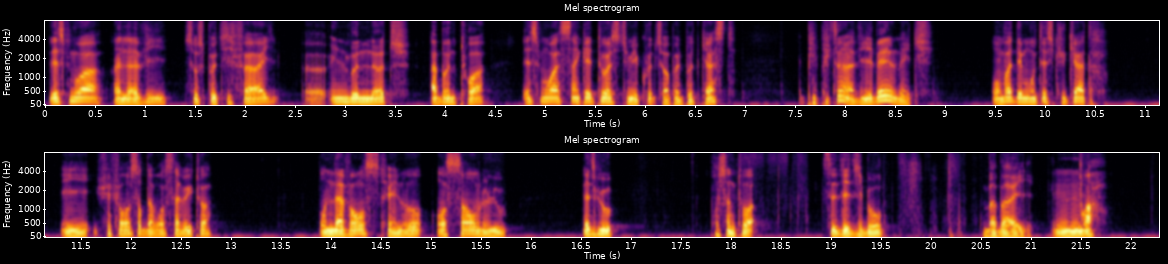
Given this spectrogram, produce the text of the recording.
Laisse-moi un avis sur Spotify, euh, une bonne note, abonne-toi. Laisse-moi 5 étoiles si tu m'écoutes sur Apple Podcast. Et puis putain, la vie est belle, mec. On va démonter ce Q4. Et je vais faire en sorte d'avancer avec toi. On avance réellement ensemble, loup. Let's go. Soin de toi. C'était Thibaut. Bye bye. Mouah.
